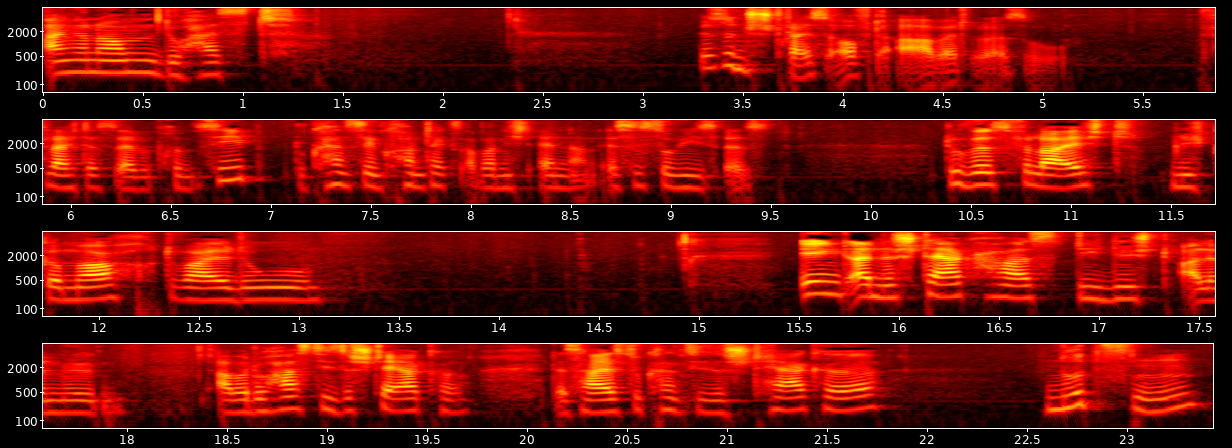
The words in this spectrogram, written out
angenommen, du hast ein bisschen Stress auf der Arbeit oder so. Vielleicht dasselbe Prinzip, du kannst den Kontext aber nicht ändern. Es ist so, wie es ist. Du wirst vielleicht nicht gemocht, weil du irgendeine Stärke hast, die nicht alle mögen. Aber du hast diese Stärke. Das heißt, du kannst diese Stärke nutzen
